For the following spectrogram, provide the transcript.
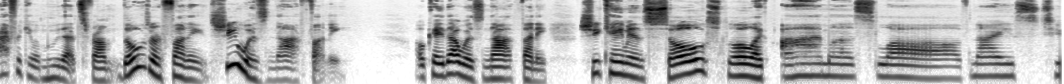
I forget what movie that's from. Those are funny. She was not funny. Okay, that was not funny. She came in so slow, like, I'm a Slav. Nice to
